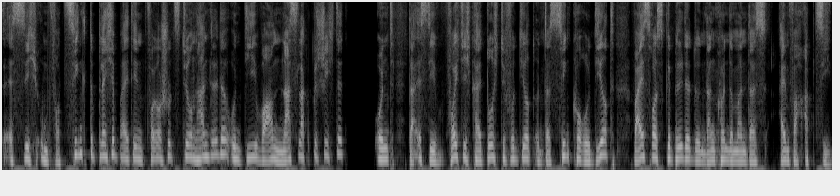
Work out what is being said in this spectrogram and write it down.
es sich um verzinkte Bleche bei den Feuerschutztüren handelte und die waren Nasslack beschichtet. Und da ist die Feuchtigkeit durchdiffundiert und das Zink korrodiert, Weißrost gebildet und dann konnte man das einfach abziehen.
